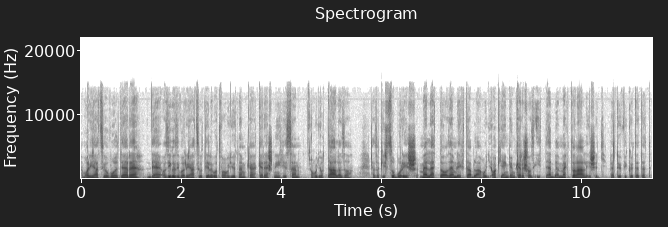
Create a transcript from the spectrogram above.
variáció volt erre, de az igazi variáció tényleg ott van, hogy őt nem kell keresni, hiszen ahogy ott áll ez a, ez a kis szobor, és mellette az emléktáblá, hogy aki engem keres, az itt ebben megtalál, és egy Petőfi kötetet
